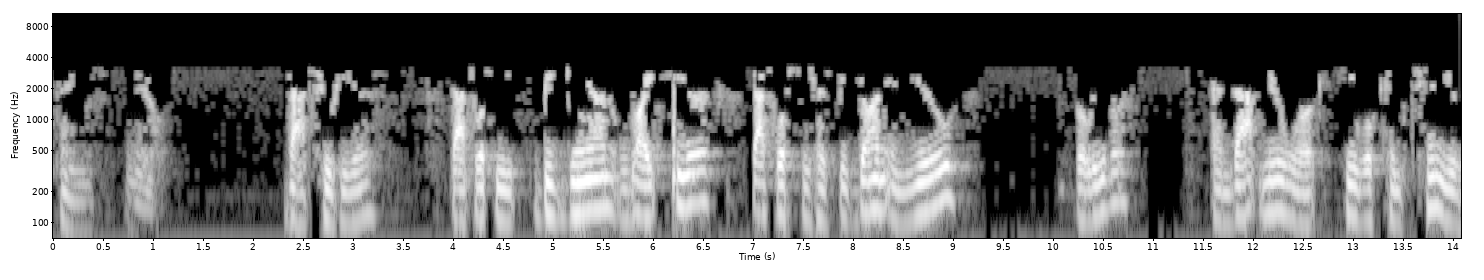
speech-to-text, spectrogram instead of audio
things new. That's who He is. That's what He began right here that's what He has begun in you, believer. And that new work He will continue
